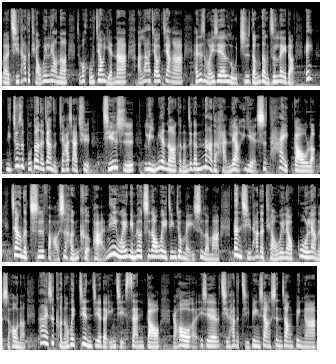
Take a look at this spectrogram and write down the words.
呃，其他的调味料呢，什么胡椒盐呐，啊，辣椒酱啊，还是什么一些卤汁等等之类的，哎，你就是不断的这样子加下去，其实里面呢，可能这个钠的含量也是太高了。这样的吃法是很可怕。你以为你没有吃到味精就没？事了吗？但其他的调味料过量的时候呢，它还是可能会间接的引起三高，然后呃一些其他的疾病，像肾脏病啊、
